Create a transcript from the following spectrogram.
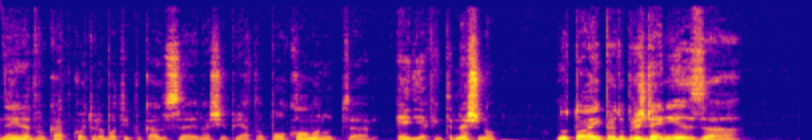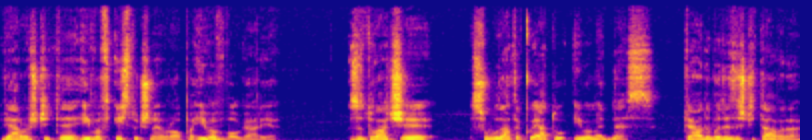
Нейният адвокат, който работи по казуса е нашия приятел Пол Колман от ADF International. Но той е и предупреждение за вярващите и в Източна Европа, и в България, за това, че свободата, която имаме днес, трябва да бъде защитавана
